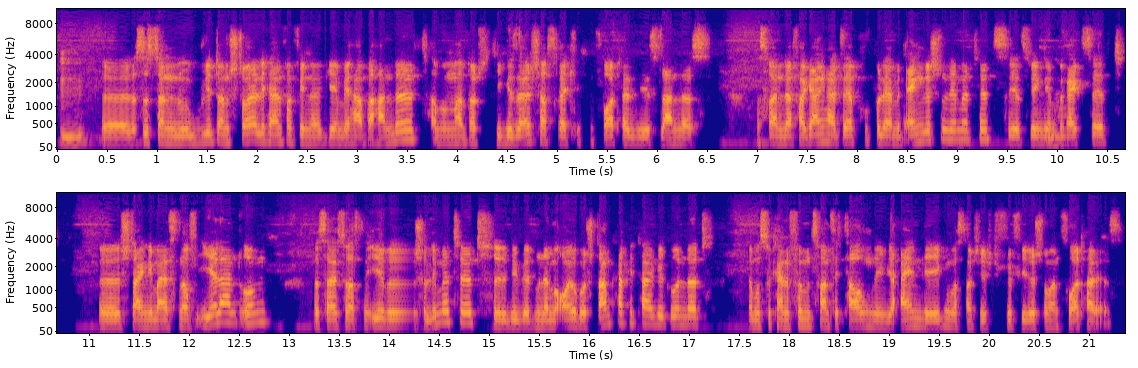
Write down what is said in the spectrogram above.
Mhm. Äh, das ist dann, wird dann steuerlich einfach wie eine GmbH behandelt, aber man hat natürlich die gesellschaftsrechtlichen Vorteile dieses Landes. Das war in der Vergangenheit sehr populär mit englischen Limiteds. Jetzt wegen dem Brexit äh, steigen die meisten auf Irland um. Das heißt, du hast eine irische Limited, die wird mit einem Euro Stammkapital gegründet. Da musst du keine 25.000 irgendwie einlegen, was natürlich für viele schon mal ein Vorteil ist.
